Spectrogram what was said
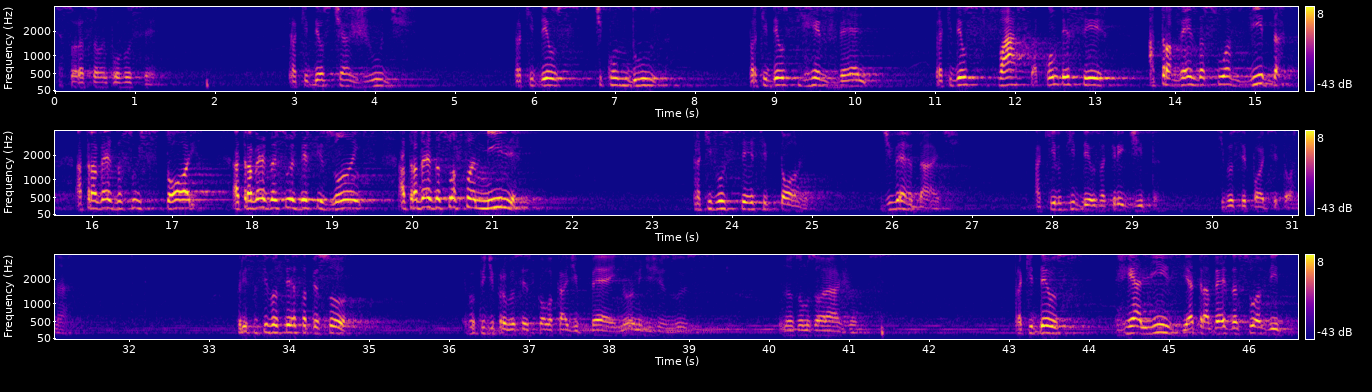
Essa oração é por você, para que Deus te ajude, para que Deus te conduza, para que Deus se revele, para que Deus faça acontecer através da sua vida, através da sua história, através das suas decisões, através da sua família, para que você se torne de verdade aquilo que Deus acredita que você pode se tornar. Por isso, se você é essa pessoa, eu vou pedir para você se colocar de pé em nome de Jesus. E nós vamos orar juntos. Para que Deus realize através da sua vida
